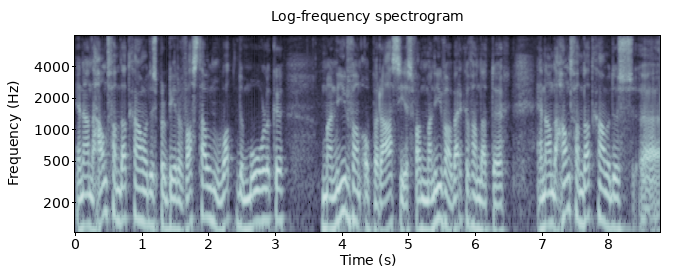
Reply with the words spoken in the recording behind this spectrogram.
En aan de hand van dat gaan we dus proberen vaststellen wat de mogelijke manier van operatie is, van manier van werken van dat tuig. En aan de hand van dat gaan we dus uh,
